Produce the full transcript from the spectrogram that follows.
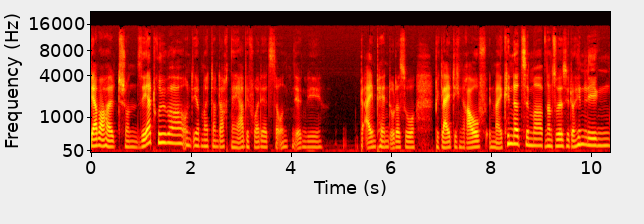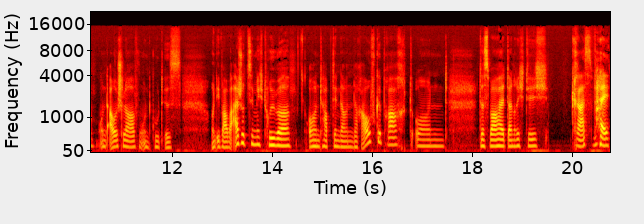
der war halt schon sehr drüber und ich habe mir halt dann gedacht, naja, bevor der jetzt da unten irgendwie einpennt oder so, begleite ich ihn rauf in mein Kinderzimmer. Und dann soll er sich da hinlegen und ausschlafen und gut ist. Und ich war aber auch schon ziemlich drüber und habe den dann darauf gebracht und das war halt dann richtig krass, weil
